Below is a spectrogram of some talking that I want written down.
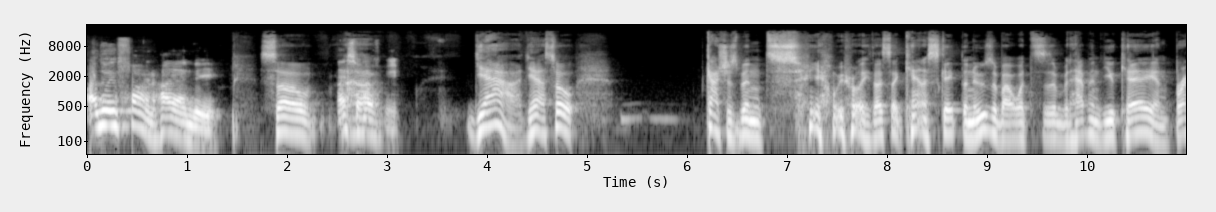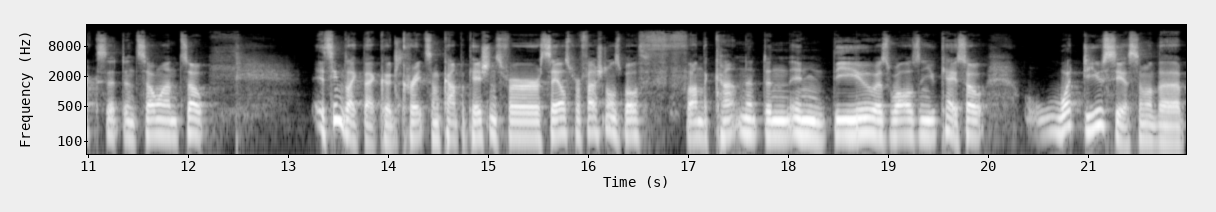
I'm doing fine. Hi, Andy. So nice uh, to have me. Yeah, yeah. So gosh, there's been, know, we really, that's like can't escape the news about what's been happening in the UK and Brexit and so on. So it seems like that could create some complications for sales professionals, both on the continent and in the EU as well as in UK. So what do you see as some of the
